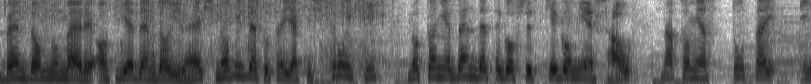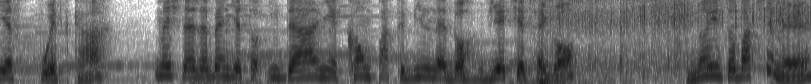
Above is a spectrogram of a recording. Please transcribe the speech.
będą numery od 1 do ileś. No widzę tutaj jakieś trójki, no to nie będę tego wszystkiego mieszał. Natomiast tutaj jest płytka. Myślę, że będzie to idealnie kompatybilne do wiecie czego. No i zobaczymy,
